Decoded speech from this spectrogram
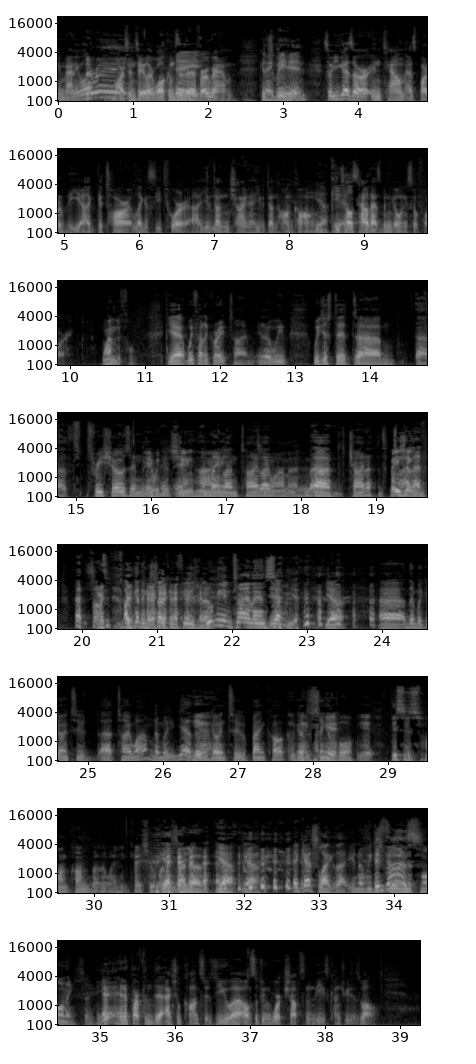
Tommy Emmanuel, Hooray! Martin Taylor. Welcome to the program. Good Thank to be you, here. man. So you guys are in town as part of the uh, Guitar Legacy Tour. Uh, you've done China, you've done Hong Kong. Yeah. Can you Yeah. tell us how that's been going so far? Wonderful. Yeah, we've had a great time. You know, we we just did um, uh, th- three shows in, Yeah, in, we did in- in Shanghai, Beijing, Thailand, and, uh, uh, China, Beijing. Thailand. Sorry, I'm getting so confused now. We'll be in Thailand yeah, soon. yeah, yeah. Uh, and then we're going to uh, Taiwan. Then we, yeah, then Yeah. we're going to Bangkok. We're going to Singapore. Yeah, yeah. This is Hong Kong, by the way, in case you're wondering. Yes, I know. Yeah, yeah. It gets like that. You know, we just flew in this morning. So And, and apart from the actual concerts, you are also doing workshops in these countries as well.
